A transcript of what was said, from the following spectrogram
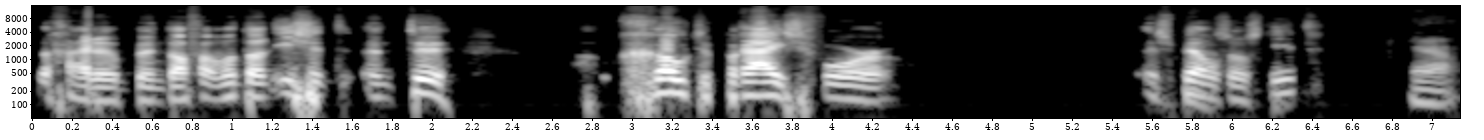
Dan ga je er een punt af. Want dan is het een te grote prijs voor een spel Ja. zoals dit. Ja.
